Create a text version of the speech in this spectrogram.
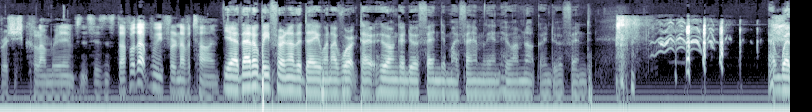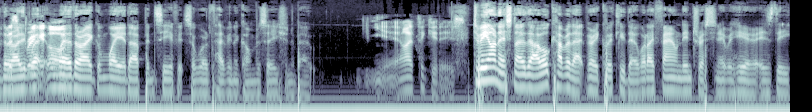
British Columbian influences and stuff. Well, that will be for another time. Yeah, that'll be for another day when I've worked out who I'm going to offend in my family and who I'm not going to offend. and whether I whether I can weigh it up and see if it's worth having a conversation about. Yeah, I think it is. To be honest, no, though, I will cover that very quickly. Though, what I found interesting over here is the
